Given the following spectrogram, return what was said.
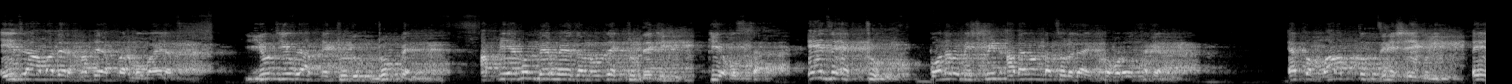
এই যে আমাদের হাতে আপনার মোবাইল আছে, ইউটিউবে আপনি একটু ঢুকবেন। আপনি এখন বের হয়ে যাবেন যে একটু দেখি কি অবস্থা। এই যে একটু, পনেরো বিশ মিনিট, আধা ঘণ্টা চলে যায়, খবরও থাকে না। এত মারাত্মক জিনিস এইগুলি। এই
